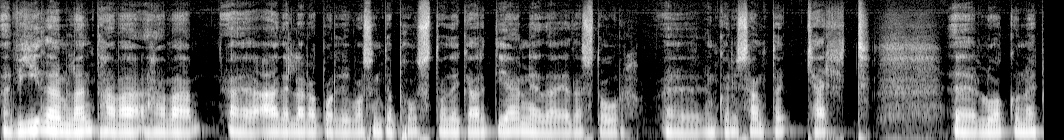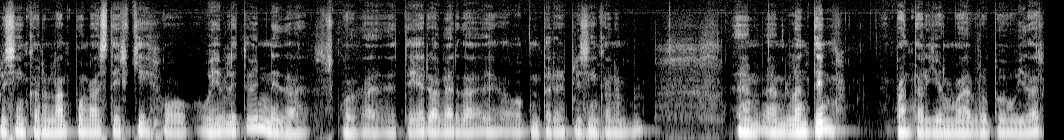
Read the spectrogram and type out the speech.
að víða um land hafa, hafa uh, aðelar á borði Washington Post og The Guardian eða, eða stór uh, umhverju samtök kært uh, eh, lokun upplýsingar um landbúnaðstyrki og, og yfirleitt unnið að sko, þetta er að verða eh, ofnbæra upplýsingar um, um, um löndin, bandaríkjum og Evrópu og víðar.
